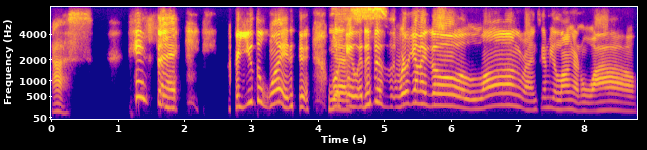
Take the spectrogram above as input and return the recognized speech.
Yes. He said, Are you the one? yes. Okay, this is we're gonna go long run. It's gonna be a long run. Wow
